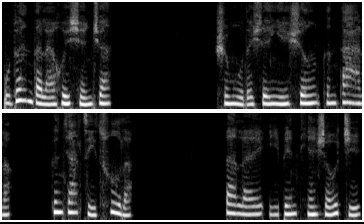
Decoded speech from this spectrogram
不断的来回旋转。师母的呻吟声更大了，更加急促了。大雷一边舔手指，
